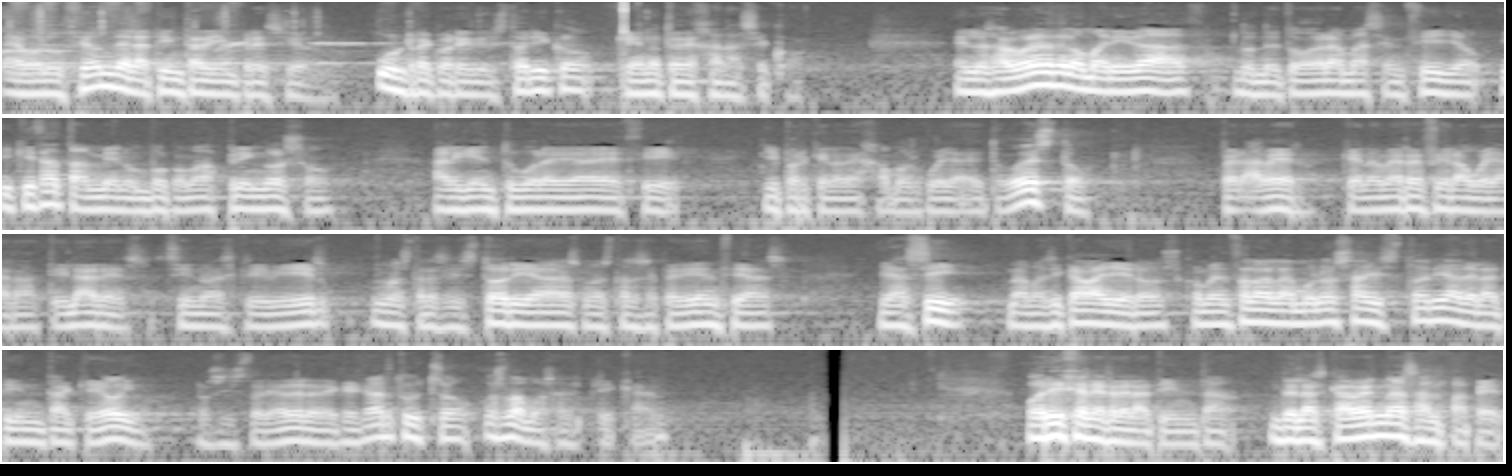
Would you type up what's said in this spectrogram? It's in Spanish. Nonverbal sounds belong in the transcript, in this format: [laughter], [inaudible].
La evolución de la tinta de impresión, un recorrido histórico que no te dejará seco. En los albores de la humanidad, donde todo era más sencillo y quizá también un poco más pringoso, alguien tuvo la idea de decir, ¿y por qué no dejamos huella de todo esto? Pero a ver, que no me refiero a huellas dactilares, sino a escribir nuestras historias, nuestras experiencias. Y así, damas y caballeros, comenzó la glamurosa historia de la tinta que hoy, los historiadores de qué cartucho, os vamos a explicar. Orígenes de la tinta, de las cavernas al papel.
